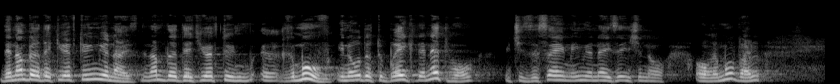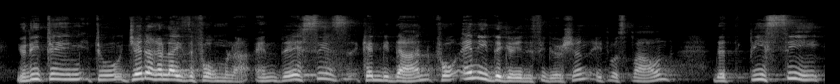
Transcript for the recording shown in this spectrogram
the number that you have to immunize, the number that you have to uh, remove in order to break the network, which is the same immunization or, or removal, you need to, to generalize the formula. And this is, can be done for any degree distribution. It was found that PC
